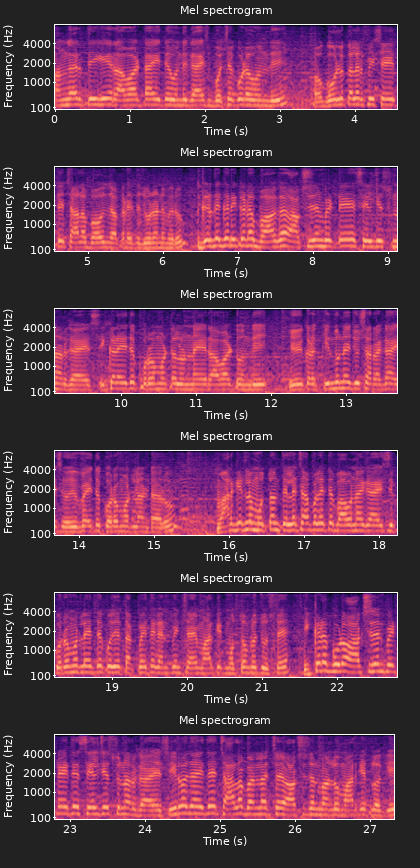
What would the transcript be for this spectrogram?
బంగారు తీగి రవాటా అయితే ఉంది గాయస్ బొచ్చ కూడా ఉంది. గోల్డ్ కలర్ ఫిష్ అయితే చాలా బాగుంది అక్కడైతే చూడండి మీరు. దగ్గర దగ్గర ఇక్కడ బాగా ఆక్సిజన్ పెట్టే సేల్ చేస్తున్నారు గాయస్ ఇక్కడ అయితే కుర్రమొట్టలు ఉన్నాయి రవాట్ ఉంది. ఇవి ఇక్కడ కింద ఉన్నాయి చూసారా గాయస్ ఇవి అయితే కుర్రమొట్టలు అంటారు. మార్కెట్లో మొత్తం తెల్ల చేపలు అయితే బాగున్నాయి గాయస్ ఈ కుర్రమొట్లు అయితే కొద్దిగా తక్కువ అయితే కనిపించాయి మార్కెట్ మొత్తంలో చూస్తే. ఇక్కడ కూడా ఆక్సిజన్ పెట్టి అయితే సేల్ చేస్తున్నారు గాయస్ ఈ రోజు అయితే చాలా బండ్లు వచ్చాయి ఆక్సిజన్ బండ్లు మార్కెట్లోకి.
